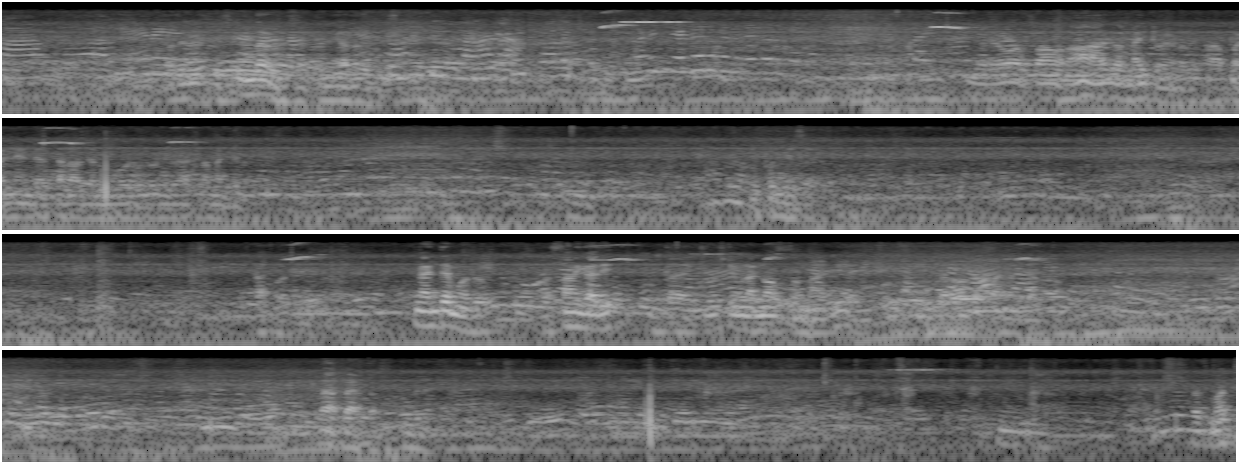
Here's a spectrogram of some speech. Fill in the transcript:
அது இருந்தால் சார் நீங்கள் அதை சாவரம் அது ஒரு பன்னெண்டு தலாவது மூணு அட்லாம் இப்போ சார். ఇంకా అంతే మధు ప్రస్తుతానికి అది ఇంకా న్యూస్ టీంలు అన్నీ వస్తున్నాయి చూసిన తర్వాత ఫైనల్ చేస్తాం పెడతాం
